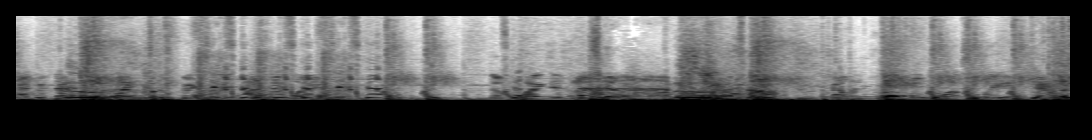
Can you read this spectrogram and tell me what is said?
And with that, the fight is underway! The fight is underway! the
